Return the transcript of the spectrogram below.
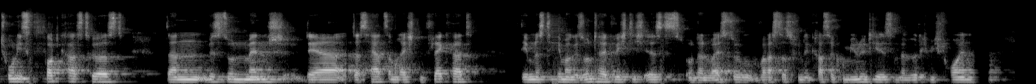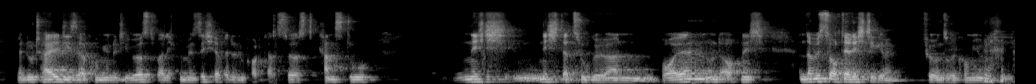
Tonis Podcast hörst, dann bist du ein Mensch, der das Herz am rechten Fleck hat dem das Thema Gesundheit wichtig ist und dann weißt du, was das für eine krasse Community ist und dann würde ich mich freuen, wenn du Teil dieser Community wirst, weil ich bin mir sicher, wenn du den Podcast hörst, kannst du nicht, nicht dazugehören wollen und auch nicht, und dann bist du auch der Richtige für unsere Community.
